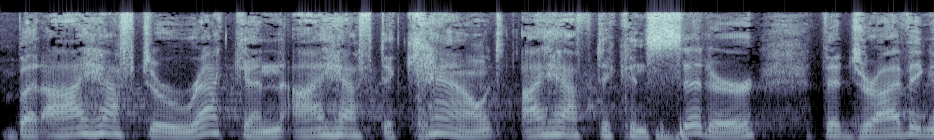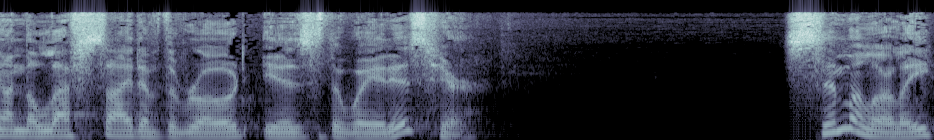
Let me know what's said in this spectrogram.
But I have to reckon, I have to count, I have to consider that driving on the left side of the road is the way it is here. Similarly,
